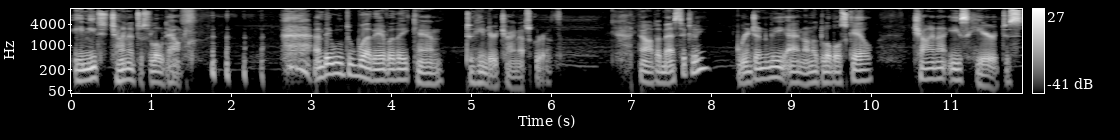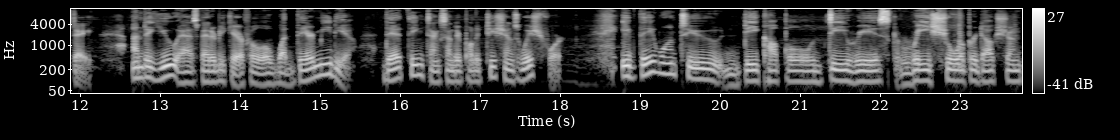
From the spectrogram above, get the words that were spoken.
It needs China to slow down. and they will do whatever they can to hinder China's growth. Now, domestically, regionally, and on a global scale, China is here to stay. And the US better be careful of what their media, their think tanks, and their politicians wish for. If they want to decouple, de risk, reshore production,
